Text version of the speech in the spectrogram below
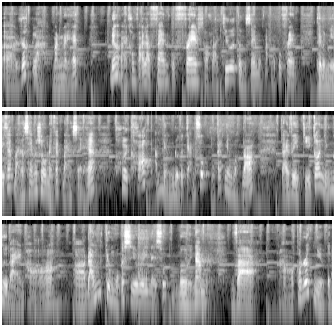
à, rất là mạnh mẽ nếu mà bạn không phải là fan của Friends hoặc là chưa từng xem một tập nào của Friends thì mình nghĩ các bạn xem cái show này các bạn sẽ hơi khó cảm nhận được cái cảm xúc của các nhân vật đó. Tại vì chỉ có những người bạn họ uh, đóng chung một cái series này suốt 10 năm và họ có rất nhiều tình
